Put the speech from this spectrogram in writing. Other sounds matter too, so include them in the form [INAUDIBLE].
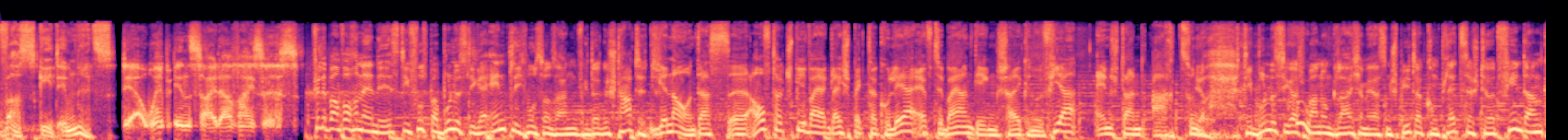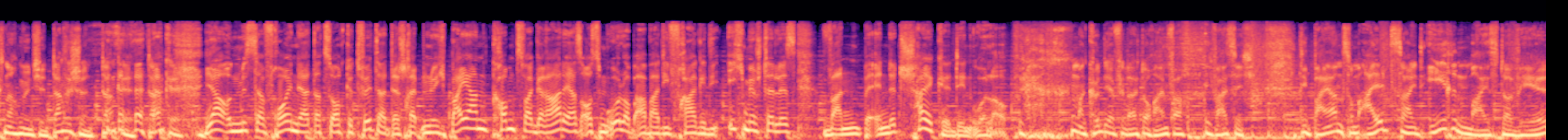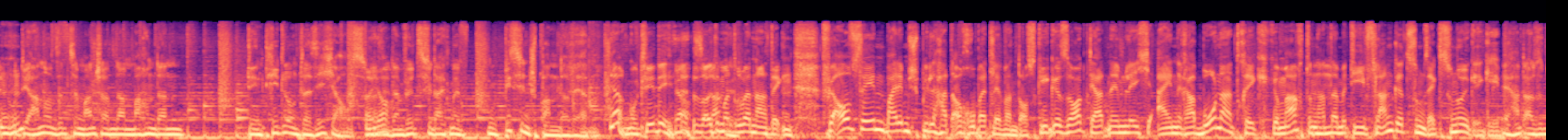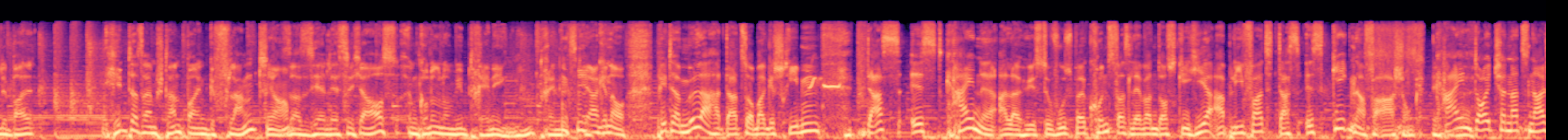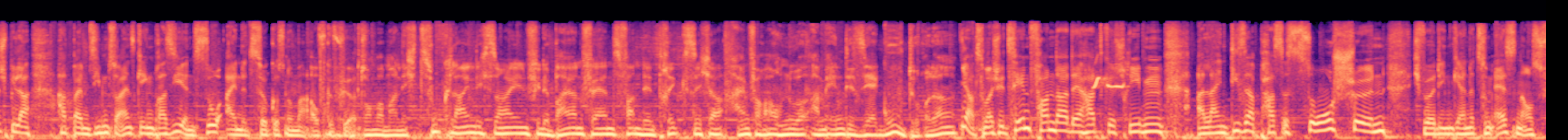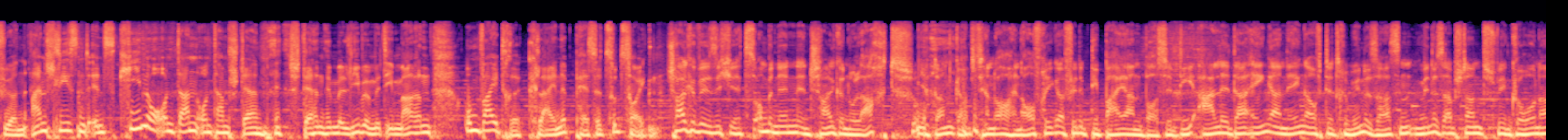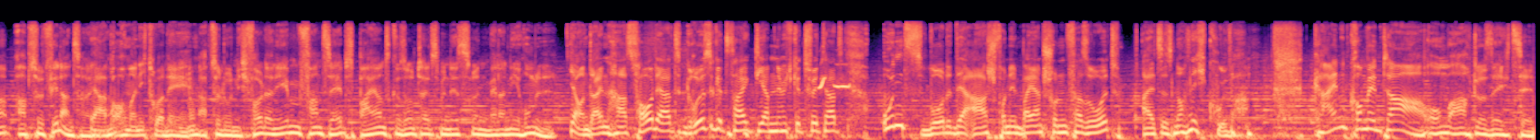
Was geht im Netz? Der Web Insider weiß es. Philipp, am Wochenende ist die Fußball-Bundesliga endlich, muss man sagen, wieder gestartet. Genau, und das äh, Auftaktspiel war ja gleich spektakulär. FC Bayern gegen Schalke 04, Endstand 8 zu 0. Ja, die Bundesliga-Spannung gleich am ersten Spieltag komplett zerstört. Vielen Dank nach München. Dankeschön. Danke, [LAUGHS] danke. Ja, und Mr. Freund, der hat dazu auch getwittert. Der schreibt nämlich, Bayern kommt zwar gerade erst aus dem Urlaub, aber die Frage, die ich mir stelle, ist, wann beendet Schalke den Urlaub? [LAUGHS] Man könnte ja vielleicht auch einfach, ich weiß nicht, die Bayern zum Allzeit-Ehrenmeister wählen und die anderen 17 Mannschaften dann machen dann den Titel unter sich aus. Also ja. dann wird es vielleicht mal ein bisschen spannender werden. Ja, gute Idee. Ja, [LAUGHS] Sollte man danke. drüber nachdenken. Für Aufsehen bei dem Spiel hat auch Robert Lewandowski gesorgt. Der hat nämlich einen Rabona-Trick gemacht und hat damit die Flanke zum 6 zu 0 gegeben. Er hat also den Ball hinter seinem Standbein geflankt. Ja. Sah sehr lässig aus. Im Grunde genommen wie im Training. Ne? [LAUGHS] Trainingskick. Ja, genau. Peter Müller hat dazu aber geschrieben, das ist keine allerhöchste Fußballkunst, was Lewandowski hier abliefert. Das ist Gegnerverarschung. [LAUGHS] Kein deutscher Nationalspieler hat beim 7 zu 1 gegen Brasilien so eine Zirkusnummer aufgeführt. Wollen wir mal nicht zu kleinlich sein. Viele Bayern-Fans fanden den Trick sicher einfach auch nur am Ende sehr gut, oder? Ja, zum Beispiel Zehnpfander, der hat geschrieben, allein dieser Pass ist so schön, ich würde ihn gerne zum Essen ausführen. Anschließend ins Kino und dann unterm Stern [LAUGHS] Sternenhimmel Liebe mit ihm machen, um weitere kleine Pässe zu zeugen. Schalke will sich jetzt umbenennen in Schalke 08. Und dann gab es ja noch einen Aufreger, Philipp, die Bayern-Bosse, die alle da eng an eng auf der Tribüne saßen. Mindestabstand wegen Corona, absolut Fehlanzeige. Ja, ne? brauchen wir nicht drüber Nee, reden. Ne? absolut nicht. Voll daneben fand selbst Bayerns Gesundheitsministerin Melanie Hummel. Ja, und dein HSV, der hat Größe gezeigt, die haben nämlich getwittert, uns wurde der Arsch von den Bayern schon versohlt, als es noch nicht cool war. Kein Kommentar um 8.16 Uhr.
